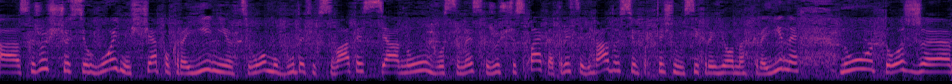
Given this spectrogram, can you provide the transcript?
е, скажу, що сьогодні ще по країні в цілому буде фіксуватися. Ну восени скажу, що спека 30 градусів, практично в усіх регіонах країни. Ну тож е,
